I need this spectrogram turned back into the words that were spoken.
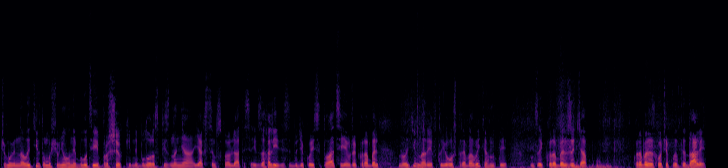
чому він налетів? Тому що в нього не було цієї прошивки, не було розпізнання, як з цим справлятися. І взагалі з будь-якої ситуації, як вже корабель налетів на риф, то його ж треба витягнути. Ну, Цей корабель життя. Корабель же хоче пливти далі.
